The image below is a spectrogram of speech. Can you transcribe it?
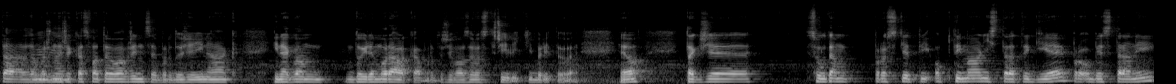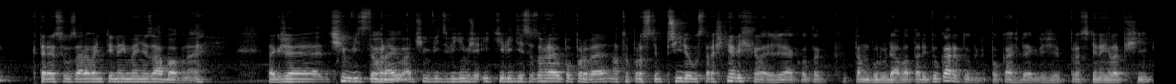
ta, zamrzne Mhm. řeka svatého Vavřince, protože jinak, jinak vám dojde morálka, protože vás rozstřílí ti Britové. Jo? Takže jsou tam prostě ty optimální strategie pro obě strany, které jsou zároveň ty nejméně zábavné. Takže čím víc to hraju a čím víc vidím, že i ti lidi, co to hrajou poprvé, na to prostě přijdou strašně rychle, že jako tak tam budu dávat tady tu kartu po každé, když je prostě nejlepší,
